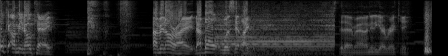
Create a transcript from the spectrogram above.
Okay, I mean, okay. I mean, all right. That ball was hit like today, man. I need to get Ricky. Is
